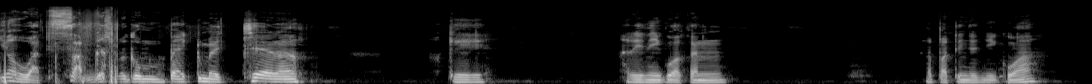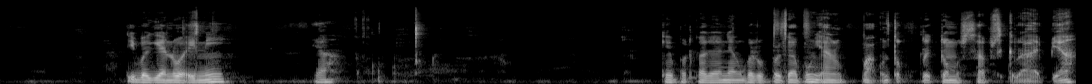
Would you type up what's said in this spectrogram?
Yo what's up guys? Welcome back to my channel. Oke. Hari ini gua akan Dapatin janji gua Di bagian dua ini Ya. Oke buat kalian yang baru bergabung Jangan lupa untuk klik tombol subscribe ya.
